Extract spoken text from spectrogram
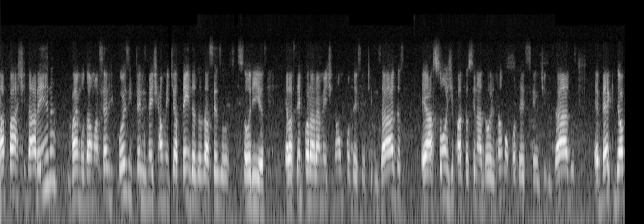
A parte da arena vai mudar uma série de coisas. Infelizmente, realmente, a tenda das assessorias, elas temporariamente não vão poder ser utilizadas. É, ações de patrocinadores não vão poder ser utilizadas. É, backdrop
